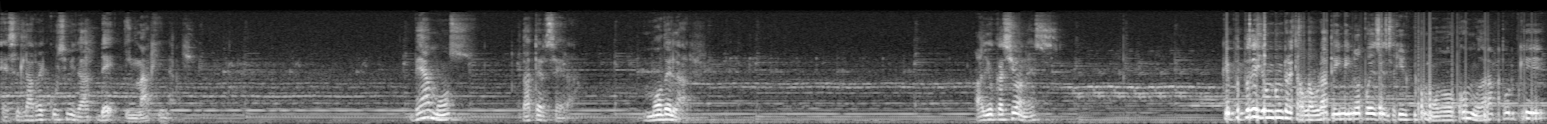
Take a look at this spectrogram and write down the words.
Esa es la recursividad de imaginar. Veamos la tercera, modelar. Hay ocasiones que puedes ir a un restaurante y no puedes sentir cómodo o cómoda porque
